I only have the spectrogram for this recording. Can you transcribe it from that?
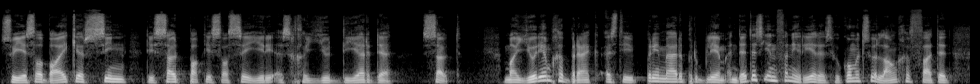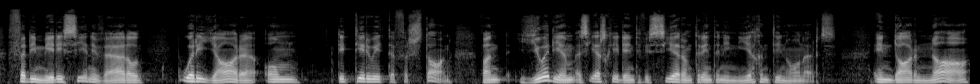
So jy sal baie keer sien die soutpakkie sal sê hierdie is gejodeerde sout. Maar jodiumgebrek is die primêre probleem en dit is een van die redes hoekom dit so lank gevat het vir die mediese in die wêreld oor die jare om die tiroïed te verstaan, want jodium is eers geïdentifiseer omtrent in die 1900s en daarna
